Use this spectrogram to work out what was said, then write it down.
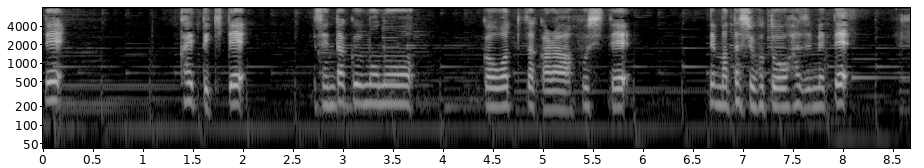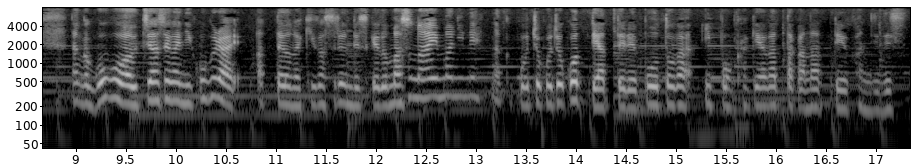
で、帰ってきて、洗濯物が終わってたから干して、で、また仕事を始めて、なんか午後は打ち合わせが2個ぐらいあったような気がするんですけど、まあその合間にね、なんかこうちょこちょこってやってレポートが1本書き上がったかなっていう感じです。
